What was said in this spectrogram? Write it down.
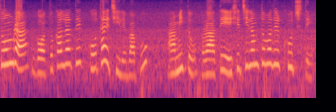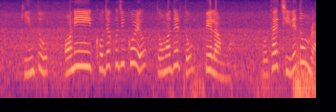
তোমরা গতকাল রাতে কোথায় ছিলে বাপু? আমি তো রাতে এসেছিলাম তোমাদের খুঁজতে, কিন্তু অনেক খোঁজাখুঁজি করেও তোমাদের তো পেলাম না। কোথায় ছিলে তোমরা?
